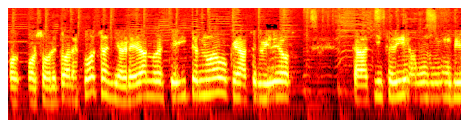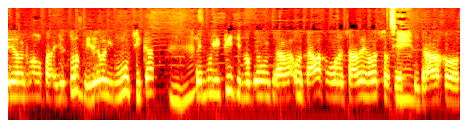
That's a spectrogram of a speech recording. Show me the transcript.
por, sobre todas las cosas y agregando este ítem nuevo que es hacer videos cada 15 días un, video nuevo para YouTube, video y música, que es muy difícil porque es un, trabajo un trabajo, como sabes, Oso, que es un trabajo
